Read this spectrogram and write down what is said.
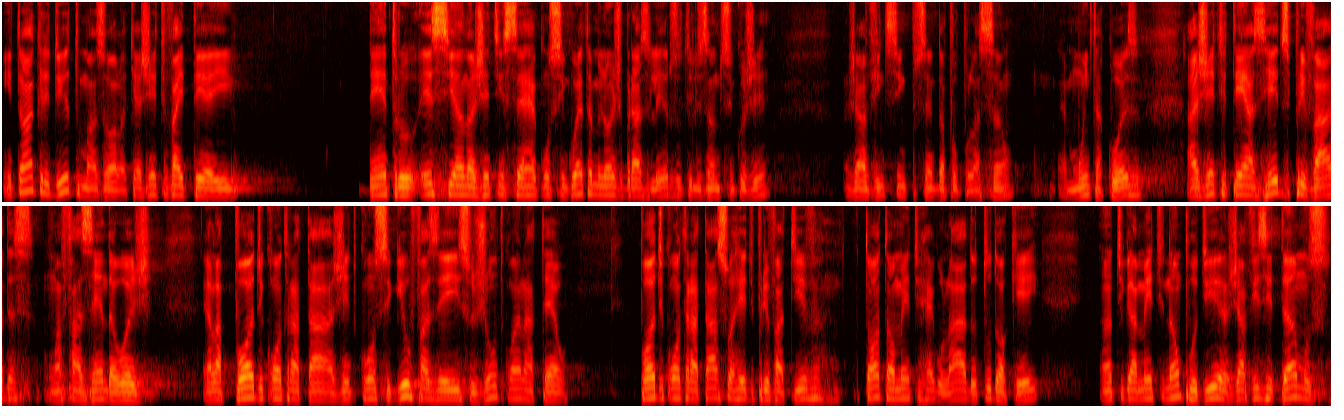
Então, acredito, Mazola, que a gente vai ter aí, dentro, esse ano a gente encerra com 50 milhões de brasileiros utilizando 5G, já 25% da população, é muita coisa. A gente tem as redes privadas, uma fazenda hoje, ela pode contratar, a gente conseguiu fazer isso junto com a Anatel, pode contratar a sua rede privativa, totalmente regulado, tudo ok. Antigamente não podia, já visitamos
